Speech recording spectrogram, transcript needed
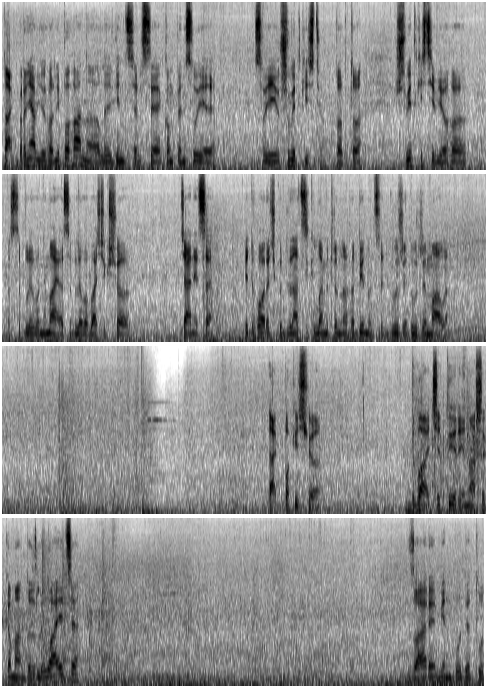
Так, броня в його непогана, але він це все компенсує своєю швидкістю. Тобто швидкості в його особливо немає, особливо бачу, якщо тягнеться під горочку 12 км на годину, це дуже-дуже мало. Так, поки що 2-4 наша команда зливається. Зараз він буде тут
